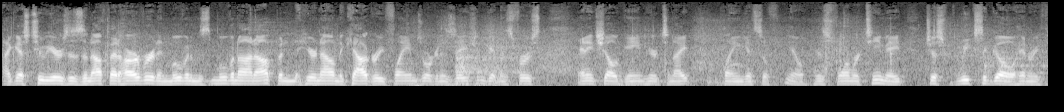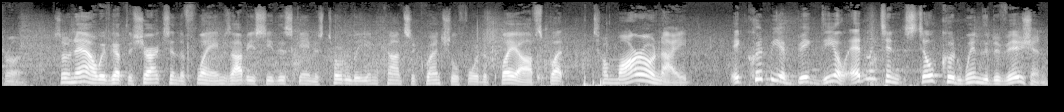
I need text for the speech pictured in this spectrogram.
I guess two years is enough at Harvard and moving moving on up and here now in the Calgary Flames organization, getting his first NHL game here tonight, playing against a, you know his former teammate just weeks ago, Henry Thrun. So now we've got the Sharks and the Flames. Obviously, this game is totally inconsequential for the playoffs, but tomorrow night it could be a big deal. Edmonton still could win the division.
